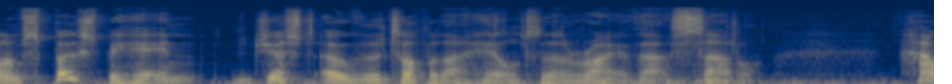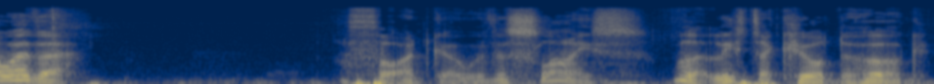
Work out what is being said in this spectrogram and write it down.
Well, I'm supposed to be hitting just over the top of that hill to the right of that saddle. However, I thought I'd go with a slice. Well, at least I cured the hook.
